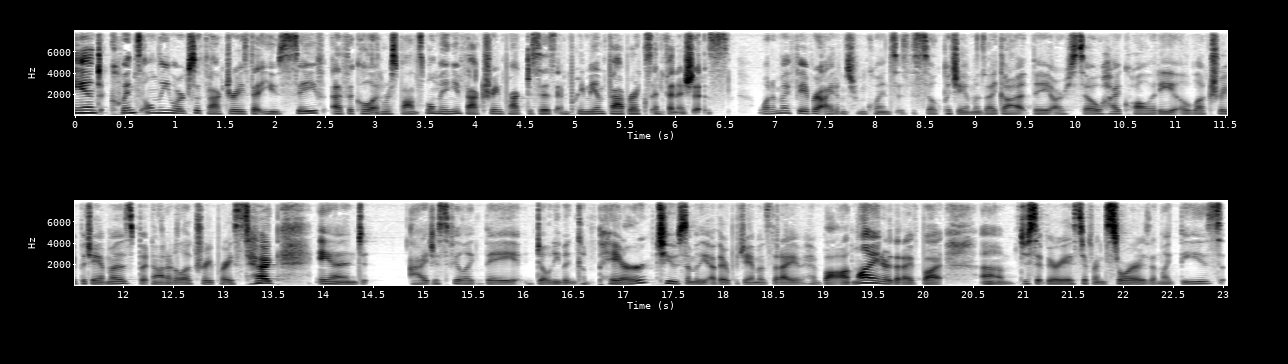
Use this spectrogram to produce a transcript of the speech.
And Quince only works with factories that use safe, ethical, and responsible manufacturing practices and premium fabrics and finishes. One of my favorite items from Quince is the silk pajamas I got. They are so high quality, luxury pajamas, but not at a luxury price tag. And I just feel like they don't even compare to some of the other pajamas that I have bought online or that I've bought um, just at various different stores. And like these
